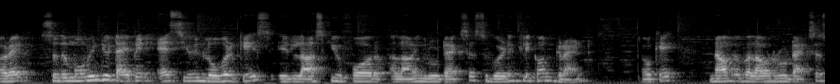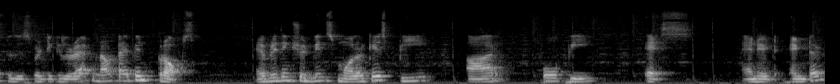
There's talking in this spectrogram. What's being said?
Alright, so the moment you type in SU in lowercase, it'll ask you for allowing root access. So go ahead and click on grant. Okay, now we've allowed root access to this particular app. Now type in props. Everything should be in smaller case P R O P S and hit enter.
